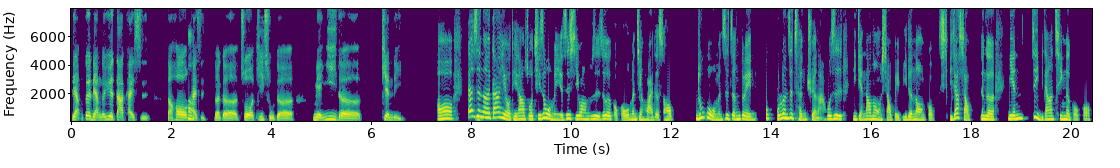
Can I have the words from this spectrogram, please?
两对两个月大开始，然后开始那个做基础的免疫的建立。哦，但是呢，刚刚也有提到说，其实我们也是希望，就是这个狗狗我们捡回来的时候，如果我们是针对不不论是成犬啦，或是你捡到那种小 baby 的那种狗，比较小那个年纪比较轻的狗狗。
